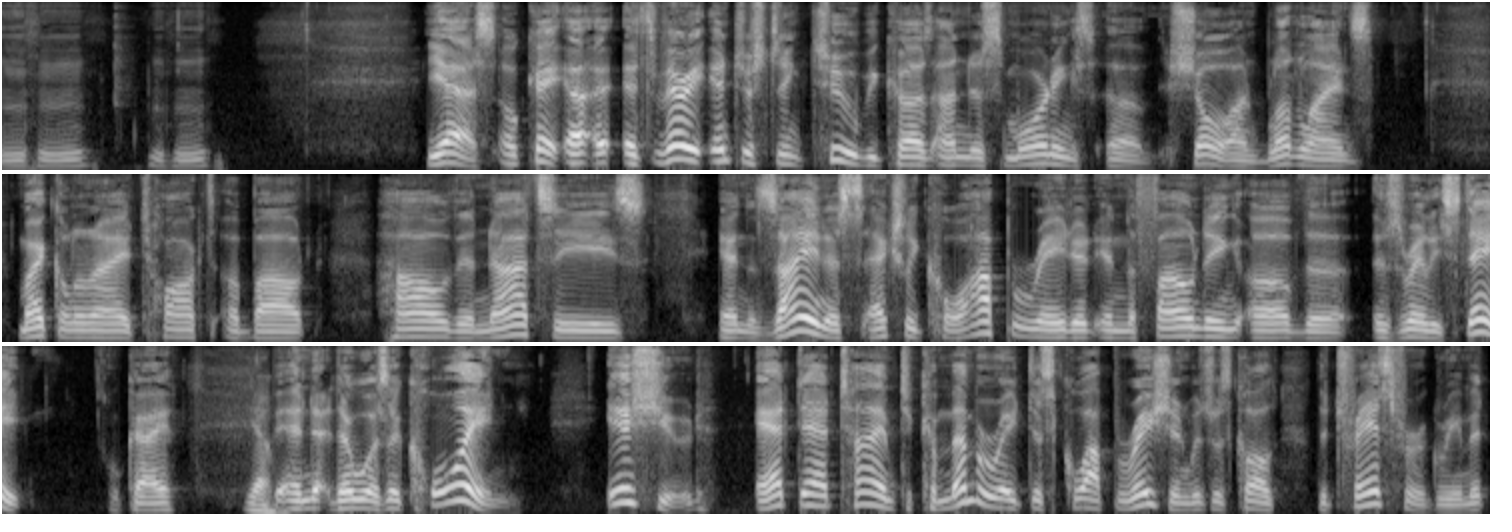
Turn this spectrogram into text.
Mm-hmm. Mm-hmm. Yes. Okay. Uh, it's very interesting too because on this morning's uh, show on Bloodlines, Michael and I talked about how the Nazis and the Zionists actually cooperated in the founding of the Israeli state. Okay. Yeah. And there was a coin issued at that time to commemorate this cooperation, which was called the Transfer Agreement.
